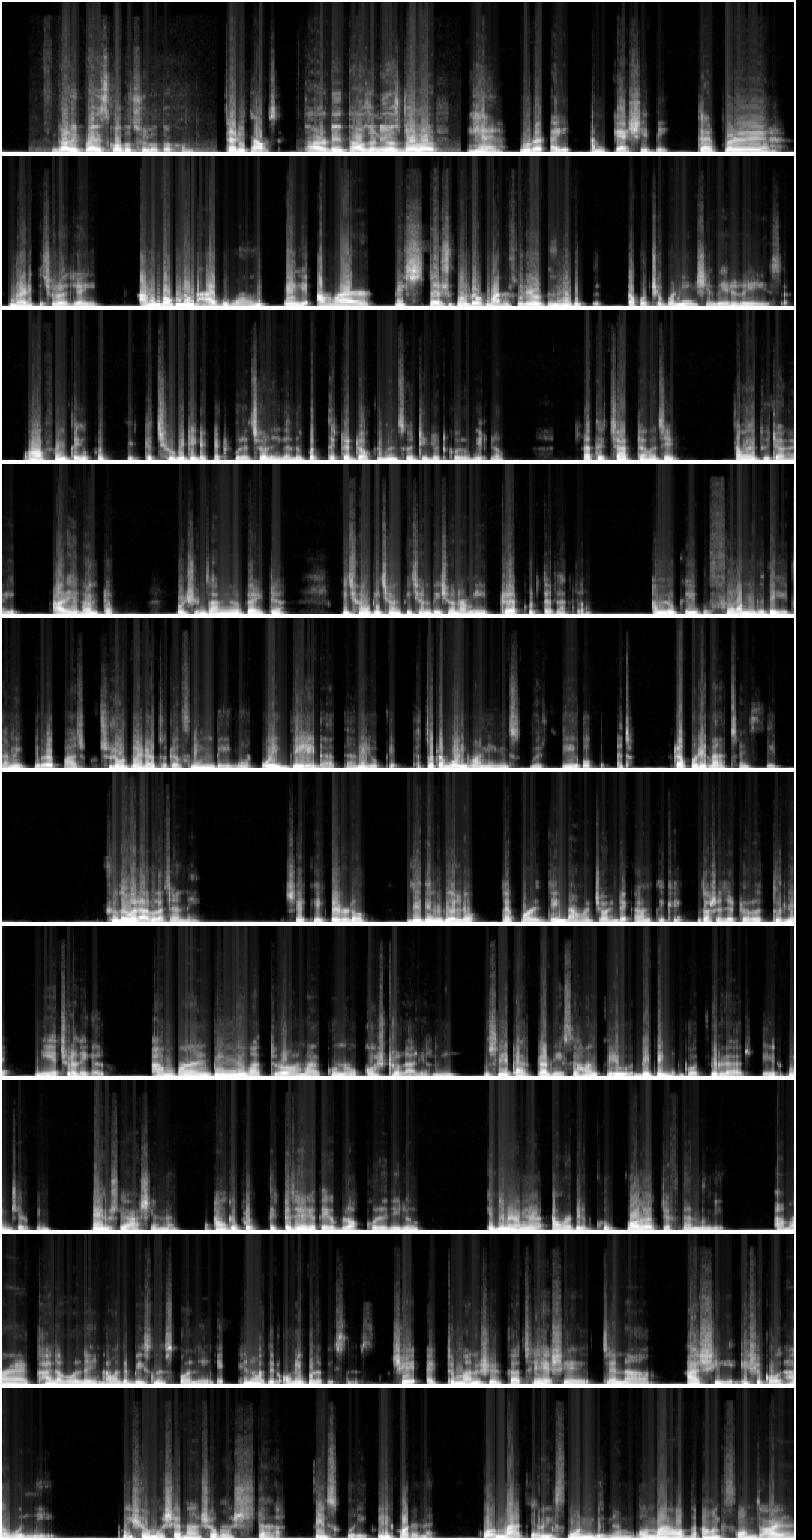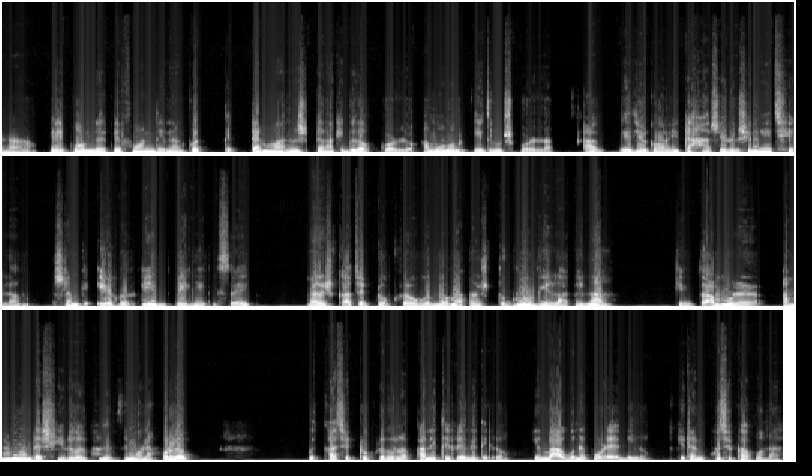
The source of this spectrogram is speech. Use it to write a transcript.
গাড়ির প্রাইস কত ছিল তখন? Thirty thousand thirty thousand US dollar হ্যাঁ পুরোটাই আমি ক্যাশে দিই। তারপরে বাড়িতে চলে যাই। আমি কখনো ভাবি না এই আমার বিশ্বাসগুলো মানুষের ভেঙে দিবে কাপড় চোপড় নিয়ে সে বের হয়ে গেছে। আমার ফোন থেকে প্রত্যেকটা ছবি ডিলিট করে চলে গেল, প্রত্যেকটা ডকুমেন্টস ও ডিলিট করে দিল। রাতে চারটা বাজে, আমাদের দুইটা গাড়ি, আড়াই ঘণ্টা পর্যন্ত আমি ওর গাড়িটা পিছন পিছন পিছন পিছন আমি ড্রাইভ করতে থাকলাম। আমি ওকে ফোন দিতে দিতে আমি পুরো পাঁচ বছর ওকে এতটা ফোন দিই না। ওই দিয়ে রাতে আমি ওকে এতটা পরিমাণে মিস করেছি, ওকে এতটা পরিমাণে চাইছি। শুধু আমার আল্লাহ জানে। সে কি করল? যেদিন গেল, তার পরের দিন আমার জয়েন্ট অ্যাকাউন্ট থেকে দশ হাজার ডলার তুলে নিয়ে চলে গেল। আমার বিন্দু মাত্র আমার কোনো কষ্ট লাগে আমি সে টাকা নিয়েছে, হয়তো দুই তিন দিন পর চলে আসবে, এরকম সেরকম। হ্যাঁ সে আসে না। আমাকে প্রত্যেকটা জায়গা থেকে ব্লক করে দিল। এখানে আমরা, আমাদের খুব বড় একটা ফ্যামিলি আমার খালা বলেন, আমাদের বিজনেস বলেন, এখানে আমাদের অনেকগুলো বিজনেস সে একটা মানুষের কাছে এসে যে, না, আসি, এসে কথা বলি। কি সমস্যা, না সমস্যা ফেস করি উনি করে না ওর মাকে আমি ফোন দিলাম। ওর মা আমাকে- ফোন ধরে না। এই বন্ধুদেরকে ফোন দিলাম। প্রত্যেকটা মানুষ আমাকে ব্লক করল। আমি এমন কি দোষ করলাম? আগে যেরকম আমি একটা হাসি রসে নিয়েছিলাম সে আমাকে এভাবে ভেঙে দিছে। মানুষ কাচের টুকরা হলো মানুষ তো গ্লু দিয়ে লাগায় না। কিন্তু আমার আমার মনটা সেভাবে ভাঙছে মনে হলো, ওই কাচের টুকরা গুলো পানিতে ফেলে দিল কিংবা আগুনে পড়ে দিল। এটা আমি খুঁজে পাবো না।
